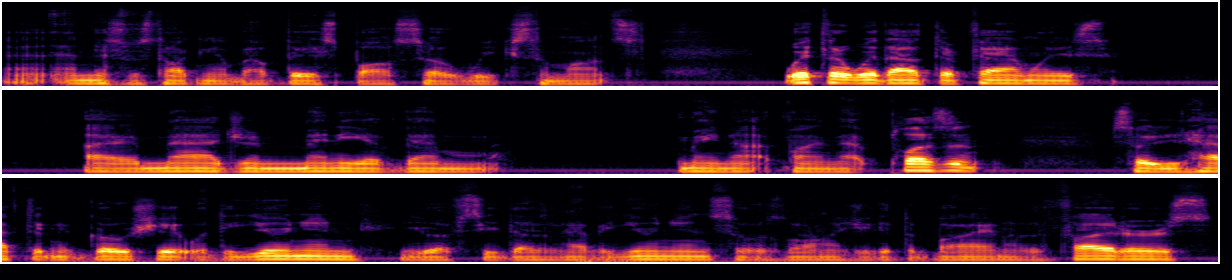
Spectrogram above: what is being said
and this was talking about baseball, so weeks to months, with or without their families. I imagine many of them may not find that pleasant, so you'd have to negotiate with the union. UFC doesn't have a union, so as long as you get the buy in of the fighters,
